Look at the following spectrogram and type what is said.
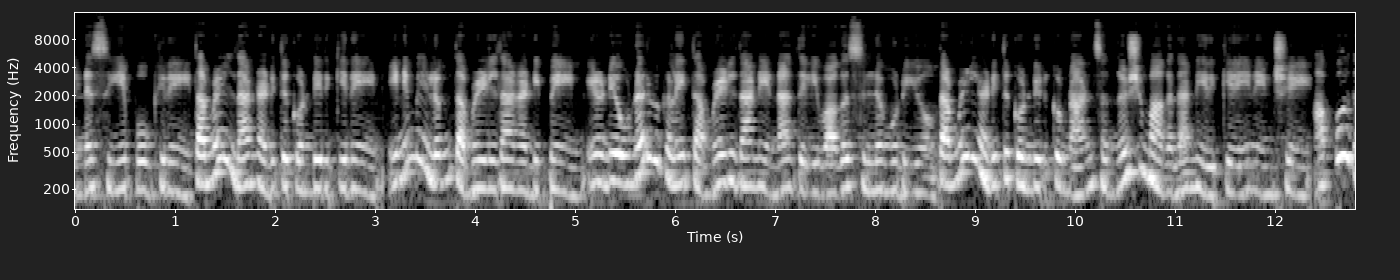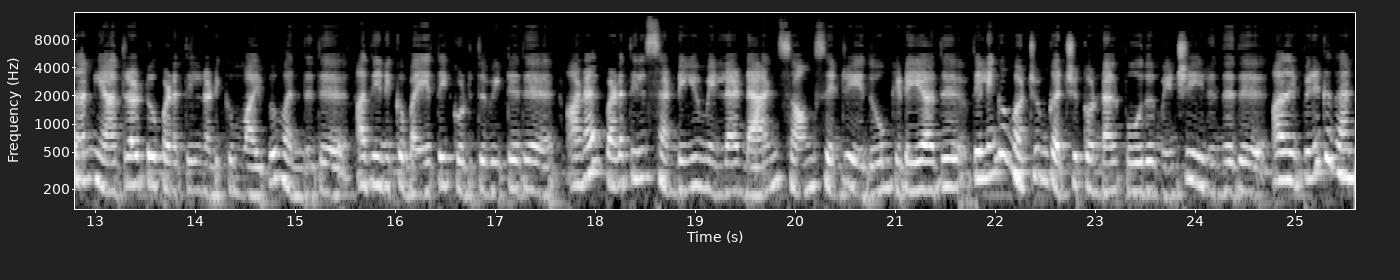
என்ன செய்ய போகிறேன்? தமிழில் தான் நடித்துக் கொண்டிருக்கிறேன். இனிமேலும் தமிழில் தான் நடிப்பேன். என்னுடைய உணர்வுகளை தமிழில் தான் என்னால் தெளிவாக சொல்ல முடியும். தமிழில் நடித்துக் கொண்டிருக்கும் நான் சந்தோஷமாக தான் இருக்கிறேன் என்றேன். அப்போதான் யாத்ரா டூ படத்தில் நடிக்கும் வாய்ப்பு வந்தது. அது எனக்கு பயத்தை கொடுத்து விட்டது ஆனால் படத்தில் சண்டையும் இல்ல டான்ஸ் சாங்ஸ் என்று எதுவும் கிடையாது. தெலுங்கு மற்றும் கற்றுக்கொண்டால் போதும் என்று இருந்தது. அதன் பிறகுதான்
